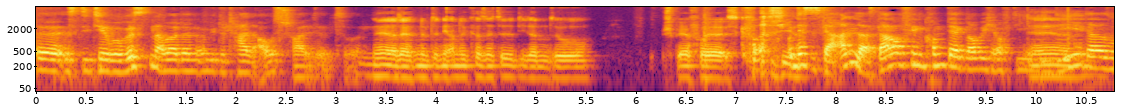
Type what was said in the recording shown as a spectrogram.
äh, ist die Terroristen aber dann irgendwie total ausschaltet. Und, naja, der nimmt dann die andere Kassette, die dann so Sperrfeuer ist quasi. und das ist der Anlass. Daraufhin kommt der, glaube ich, auf die Ja, ja. Idee, da so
